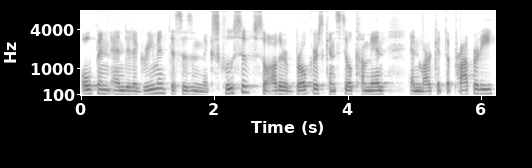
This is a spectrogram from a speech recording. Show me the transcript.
open-ended agreement. This isn't exclusive, so other brokers can still come in and market the property.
